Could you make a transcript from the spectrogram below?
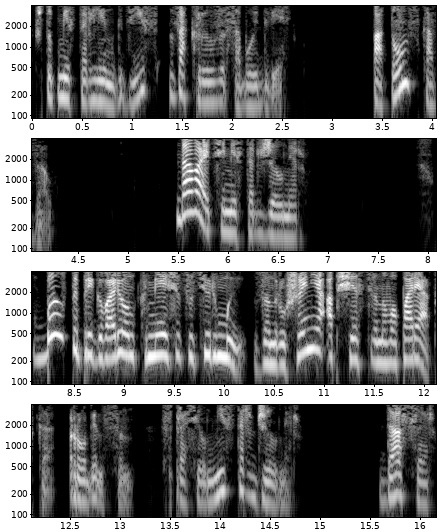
чтоб мистер Линк Дис закрыл за собой дверь. Потом сказал. Давайте, мистер Джилмер. Был ты приговорен к месяцу тюрьмы за нарушение общественного порядка, Робинсон, спросил мистер Джилмер. Да, сэр.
